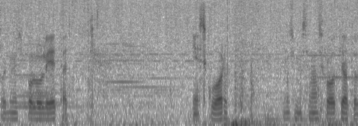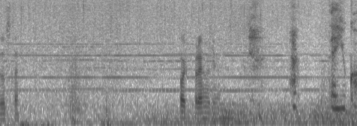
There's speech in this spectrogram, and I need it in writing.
Poďme spolu lietať. Neskôr. Musíme sa náskôr odtiaľto dostať. Poď, prehoď ho. There you go.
